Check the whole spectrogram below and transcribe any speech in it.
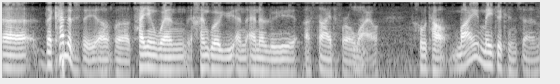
uh, the candidacy of uh, Tsai Ing-wen, Han Kuo-yu, and Anna Lui aside for a Mm. while. Tao, my major concern,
